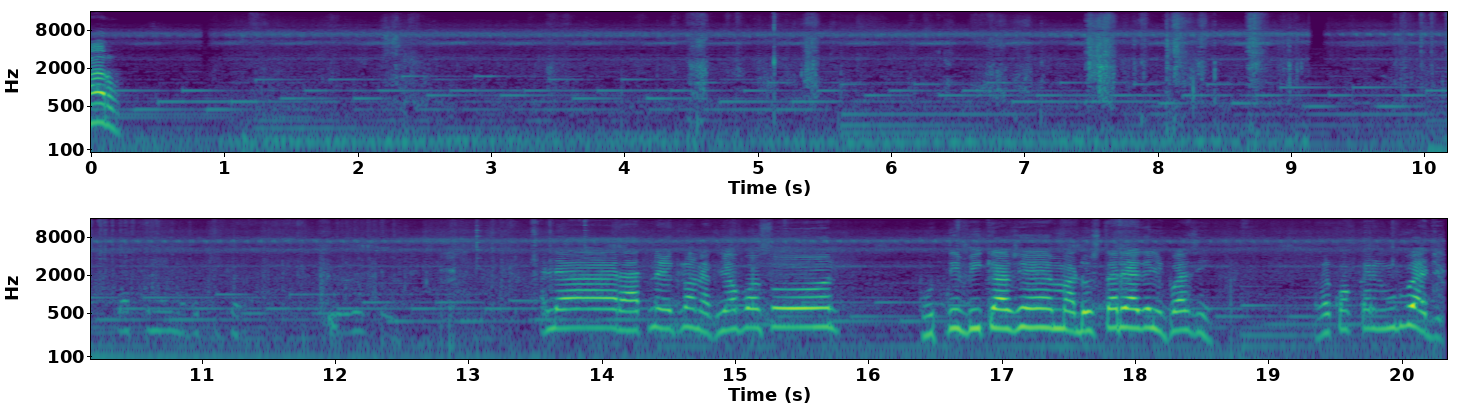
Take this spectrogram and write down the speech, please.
હારો. એટલે રાતનો એકલો નીકળ્યો પાછો ભૂતની બીક આવશે મારા દોસ્તારે આજે લીપાસી. હવે કોક કરીને ઉડવા દે.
